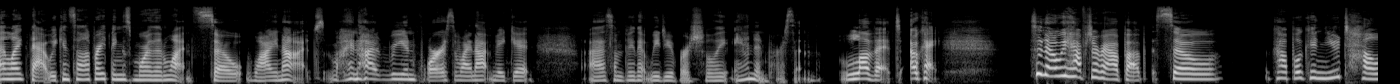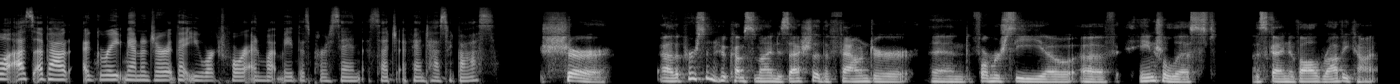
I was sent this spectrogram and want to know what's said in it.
I like that. We can celebrate things more than once. So why not? Why not reinforce? Why not make it uh, something that we do virtually and in person? Love it. Okay. So now we have to wrap up. So Kapil, can you tell us about a great manager that you worked for and what made this person such a fantastic boss? Sure. Uh, the person who comes to mind is actually the founder and former CEO of AngelList, this guy Naval Ravikant.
